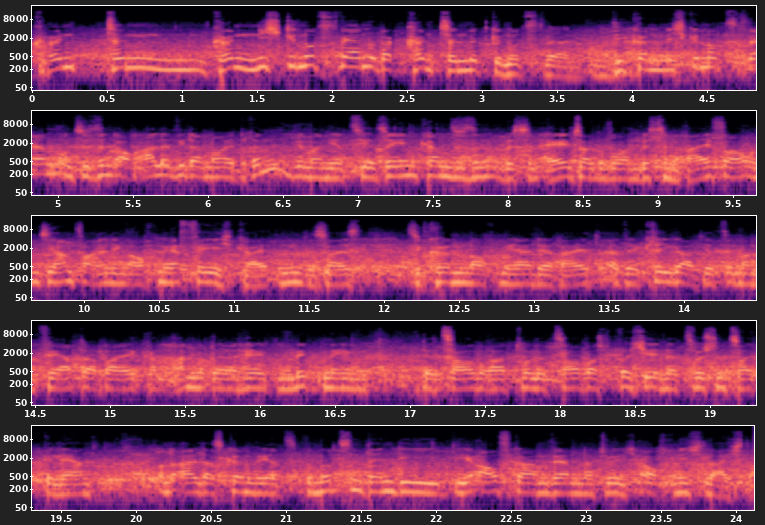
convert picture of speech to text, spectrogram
könnten, können nicht genutzt werden oder könnten mitgenutzt werden. Die können nicht genutzt werden und sie sind auch alle wieder neu drin, wie man jetzt hier sehen kann. Sie sind ein bisschen älter geworden, ein bisschen reifer und sie haben vor allen Dingen auch mehr Fähigkeiten. Das heißt, sie können noch mehr. Der, Reiter, der Krieger hat jetzt immer ein Pferd dabei, kann andere Helden mitnehmen. Der Zauberer hat tolle Zaubersprüche in der Zwischenzeit gelernt und all das können wir jetzt benutzen, denn die, die Aufgaben werden natürlich auch nicht leichter.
